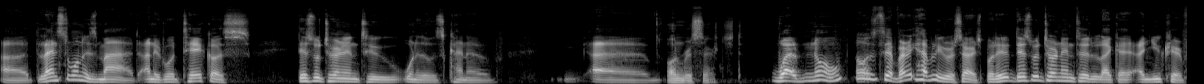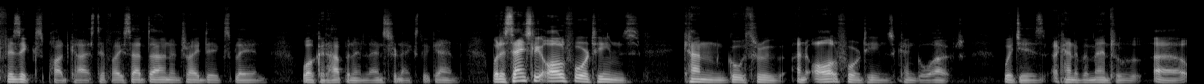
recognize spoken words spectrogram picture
Uh, the Leinster one is mad, and it would take us. This would turn into one of those kind of uh, Unresearched. well, no, no, it's very heavily researched, but it, this would turn into like a, a nuclear physics podcast if I sat down and tried to explain what could happen in Leinster next weekend. But essentially, all four teams can go through, and all four teams can go out, which is a kind of a mental uh,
